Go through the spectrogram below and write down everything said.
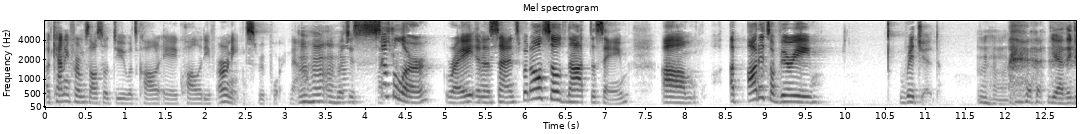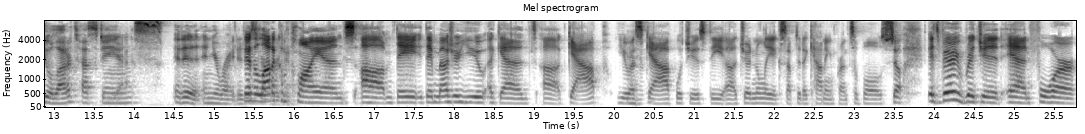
accounting firms also do what's called a quality of earnings report now, which is similar, right, in a sense, but also not the same. Um, audits are very rigid. Yeah, they do a lot of testing. Yes. It is, and you're right. it There's a lot very of compliance. Um, they they measure you against uh, GAAP, U.S. Mm-hmm. GAAP, which is the uh, generally accepted accounting principles. So it's very rigid, and for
